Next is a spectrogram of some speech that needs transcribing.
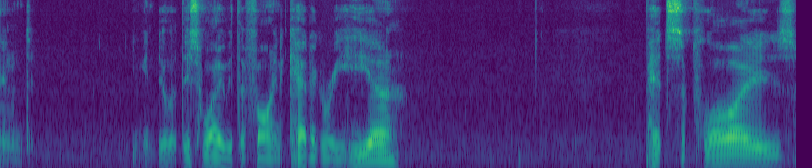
And you can do it this way with the find category here. Pet supplies.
